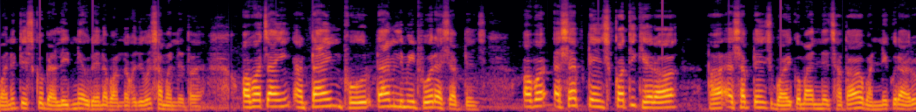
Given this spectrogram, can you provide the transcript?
भने त्यसको भ्यालिड नै हुँदैन भन्न खोजेको सामान्यतया। अब चाहिँ time for time limit for acceptance अब एक्सेप्टेन्स कतिखेर एक्सेप्टेन्स भएको मान्ने छ त भन्ने कुराहरू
